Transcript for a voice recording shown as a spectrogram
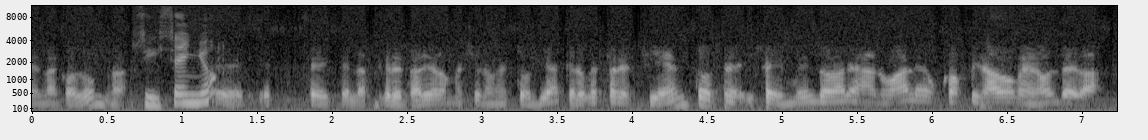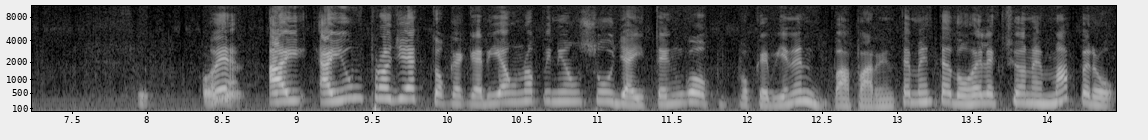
en la columna. Sí, señor. Eh, que la secretaria lo mencionó en estos días. Creo que 306 mil dólares anuales un confinado menor de edad. Oye, hay, hay un proyecto que quería una opinión suya y tengo, porque vienen aparentemente dos elecciones más, pero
